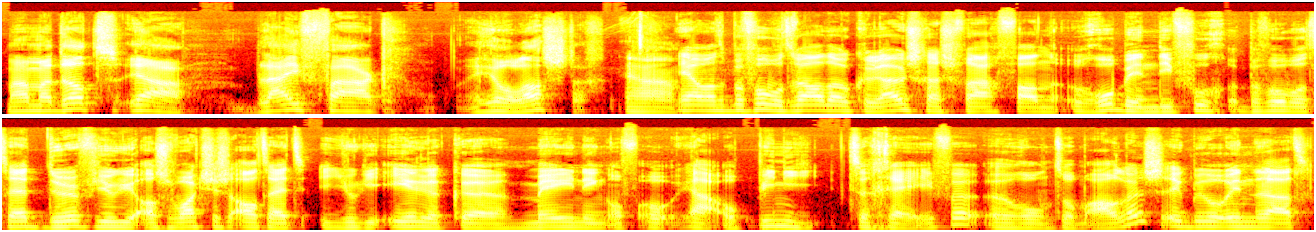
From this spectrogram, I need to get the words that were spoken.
Maar, maar dat ja, blijft vaak heel lastig. Ja. Ja, want bijvoorbeeld wel ook een luisteraarsvraag van Robin. Die vroeg bijvoorbeeld, hè, durven jullie als watchers altijd jullie eerlijke mening of ja, opinie te geven eh, rondom alles? Ik bedoel inderdaad...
